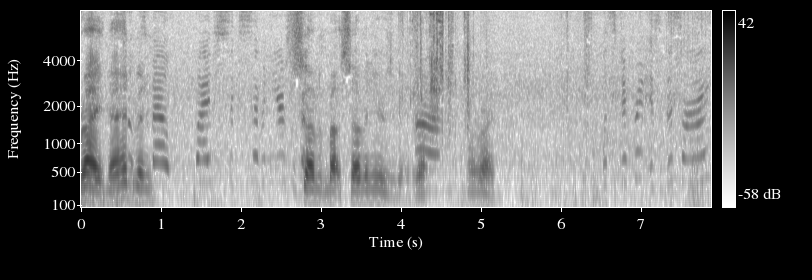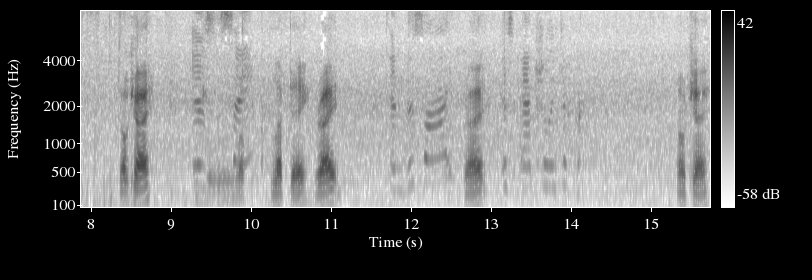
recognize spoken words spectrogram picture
Right. That had been about five, six, seven years ago. seven about seven years ago. Yeah. Um, All right. what's different is this eye Okay. is the same, Left, left A. Right. and this eye Right. is actually different. Okay.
